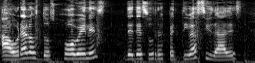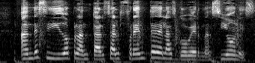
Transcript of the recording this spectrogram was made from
Ahora los dos jóvenes, desde sus respectivas ciudades, han decidido plantarse al frente de las gobernaciones,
